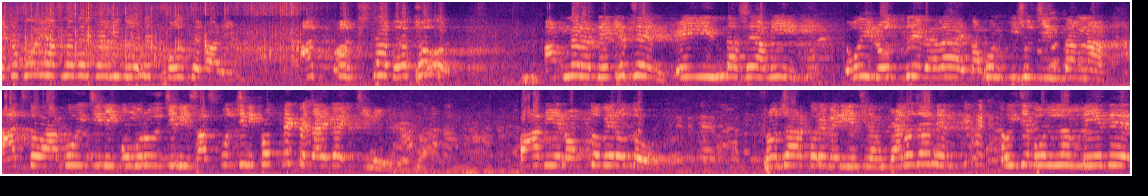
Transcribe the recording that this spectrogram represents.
এটুকুই আপনাদেরকে আমি বলে বলতে পারি। আজ পাঁচটা বছর আপনারা দেখেছেন, এই ইন্দাসে আমি ওই রৌদ্রে বেলায় তখন কিছু চিনতাম না। আজ তো আকুই চিনি, কুমরুল চিনি শ্বাসপুর চিনি, প্রত্যেকটা জায়গায় চিনি। পা দিয়ে রক্ত বেরোতো। প্রচার করে বেরিয়েছিলাম। কেন জানেন? ওই যে বললাম, মেয়েদের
